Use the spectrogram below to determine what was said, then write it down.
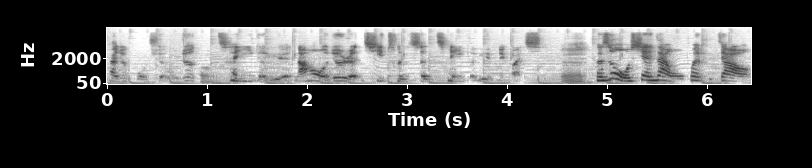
快就过去了，我就嗯撑一个月，然后我就忍气吞声撑一个月没关系。嗯可是我现在我会比较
